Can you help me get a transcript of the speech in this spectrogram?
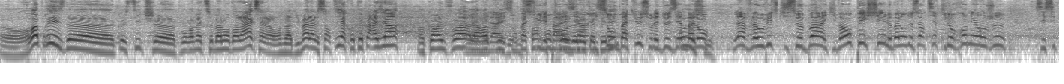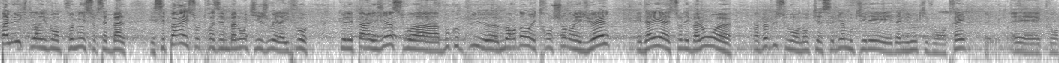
reprise de Kostic euh, pour remettre ce ballon dans l'axe. On a du mal à le sortir côté parisien. Encore une fois, Ouais, la mais là, reprise ils sont sans battus les Parisiens. Ils sont battus sur les deuxièmes Au-dessus. ballons. Là, Vlaovic qui se bat et qui va empêcher le ballon de sortir, qui le remet en jeu. C'est c'est pas lui qui doit arriver en premier sur cette balle. Et c'est pareil sur le troisième ballon qui est joué. Là, il faut que les Parisiens soient beaucoup plus euh, mordants et tranchants dans les duels et d'aller euh, sur les ballons euh, un peu plus souvent. Donc euh, c'est bien Mukiele et Danilo qui vont entrer et qui vont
